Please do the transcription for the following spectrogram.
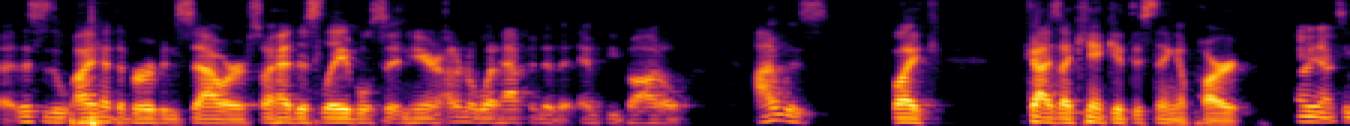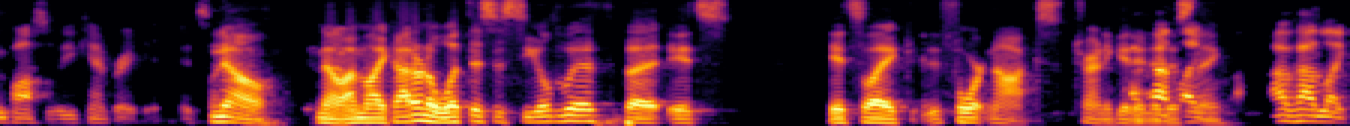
Uh, this is the, I had the bourbon sour, so I had this label sitting here. I don't know what happened to the empty bottle. I was like, guys, I can't get this thing apart. Oh yeah, it's impossible. You can't break it. It's like, no, no. I'm like, I don't know what this is sealed with, but it's it's like Fort Knox trying to get I've into this like, thing. I've had like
